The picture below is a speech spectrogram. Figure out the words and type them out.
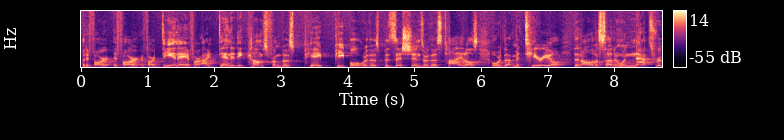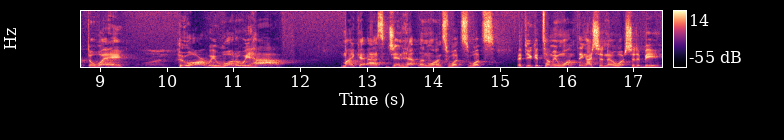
But if our, if our, if our DNA, if our identity comes from those people or those positions or those titles or that material, then all of a sudden when that's ripped away, who are we? What do we have? Micah asked Jen Hetland once, what's, what's, if you could tell me one thing I should know, what should it be?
